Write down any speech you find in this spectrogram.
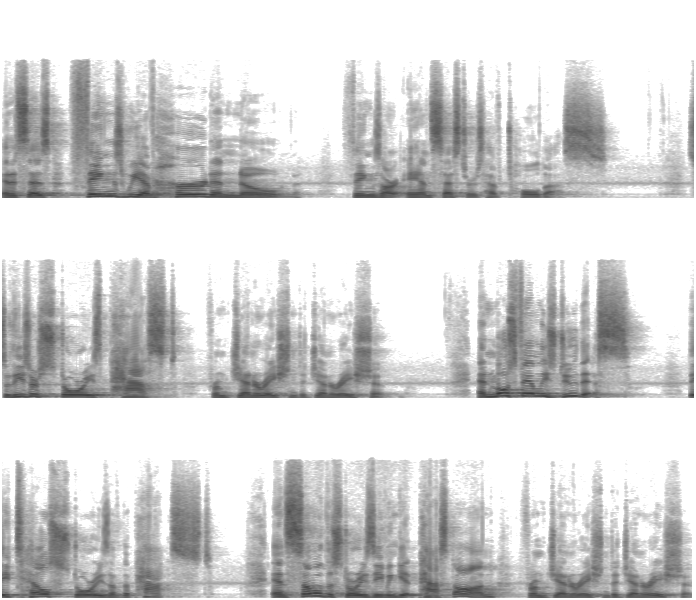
And it says, things we have heard and known, things our ancestors have told us. So these are stories passed from generation to generation. And most families do this. They tell stories of the past. And some of the stories even get passed on from generation to generation.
